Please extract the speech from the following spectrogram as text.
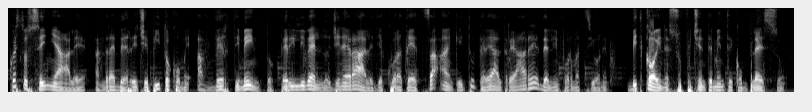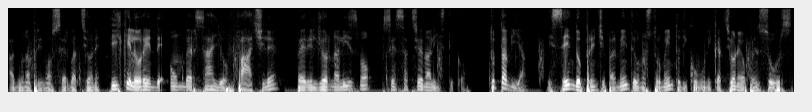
Questo segnale andrebbe recepito come avvertimento per il livello generale di accuratezza anche in tutte le altre aree dell'informazione. Bitcoin è sufficientemente complesso ad una prima osservazione, il che lo rende un bersaglio facile per il giornalismo sensazionalistico. Tuttavia, essendo principalmente uno strumento di comunicazione open source,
